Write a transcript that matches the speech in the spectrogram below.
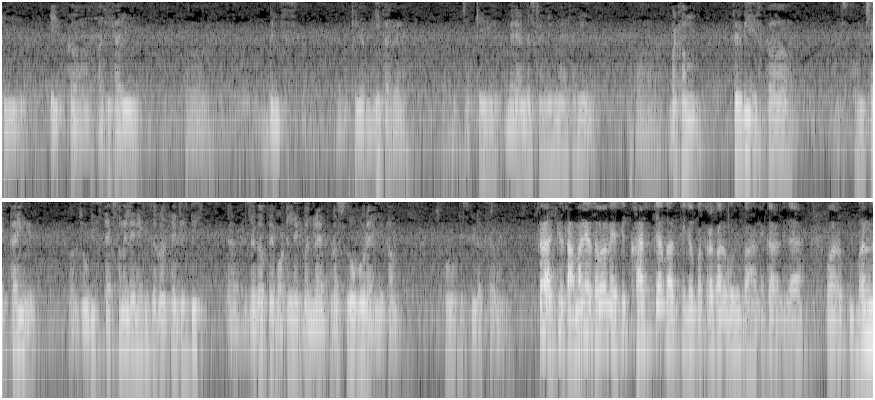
कि एक अधिकारी बिल्स क्लियर नहीं कर रहे हैं। जबकि मेरे अंडरस्टैंडिंग में ऐसा नहीं है। बट हम फिर भी इसका इसको हम चेक करेंगे। और जो भी स्टेप्स हमें लेने की ज़रूरत है जिस भी जगह पे बॉटल नेक बन रहा है थोड़ा स्लो हो रहा है ये काम उसको हम अभी स्पीड अप करवाएँगे सर आज की सामान्य सभा में ऐसी खास क्या बात थी जो पत्रकारों को भी बाहर निकाल दिया और बंद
